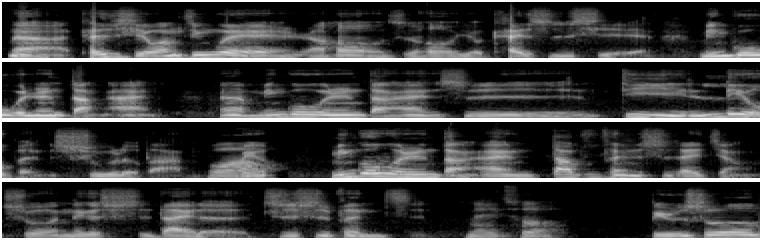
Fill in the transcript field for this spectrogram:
那开始写汪精卫，然后之后又开始写民国文人档案。那民国文人档案是第六本书了吧？哇。民国文人档案大部分是在讲说那个时代的知识分子，没错。比如说，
